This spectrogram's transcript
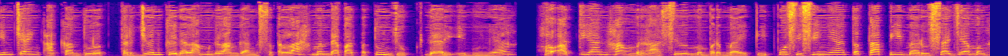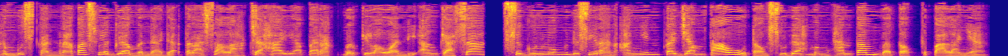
Pinceng akan turut terjun ke dalam gelanggang setelah mendapat petunjuk dari ibunya, Hoa Hang berhasil memperbaiki posisinya tetapi baru saja menghembuskan napas lega mendadak terasalah cahaya perak berkilauan di angkasa, segulung desiran angin tajam tahu-tahu sudah menghantam batok kepalanya.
